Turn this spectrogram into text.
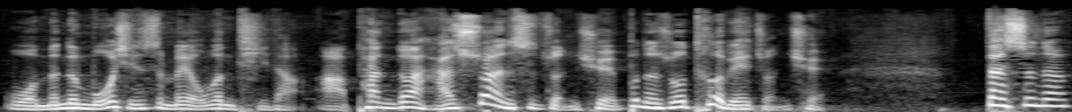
我们的模型是没有问题的啊，判断还算是准确，不能说特别准确。但是呢，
